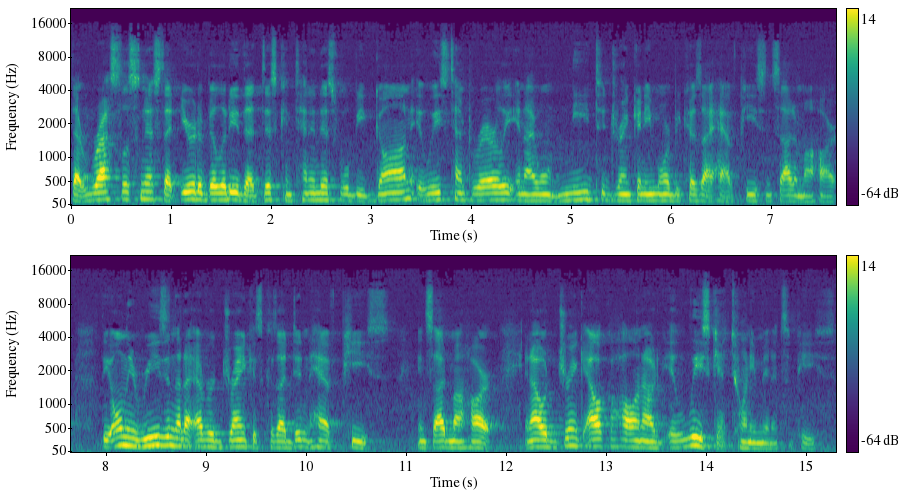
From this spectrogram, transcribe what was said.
That restlessness, that irritability, that discontentedness will be gone, at least temporarily, and I won't need to drink anymore because I have peace inside of my heart. The only reason that I ever drank is because I didn't have peace inside my heart. And I would drink alcohol and I would at least get 20 minutes of peace.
